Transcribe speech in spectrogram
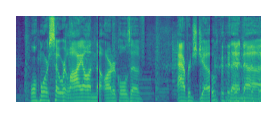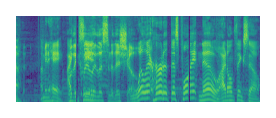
will more so rely on the articles of average Joe than uh I mean, hey, I Well, they see clearly listen to this show. Will it hurt at this point? No, I don't think so.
